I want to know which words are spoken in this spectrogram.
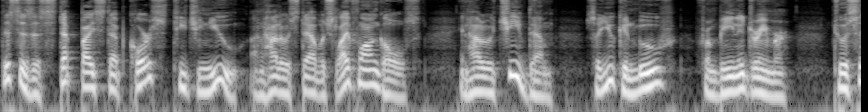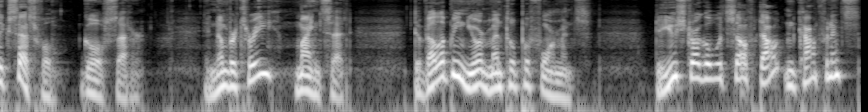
This is a step by step course teaching you on how to establish lifelong goals and how to achieve them so you can move from being a dreamer to a successful goal setter. And number three, mindset. Developing your mental performance. Do you struggle with self doubt and confidence?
